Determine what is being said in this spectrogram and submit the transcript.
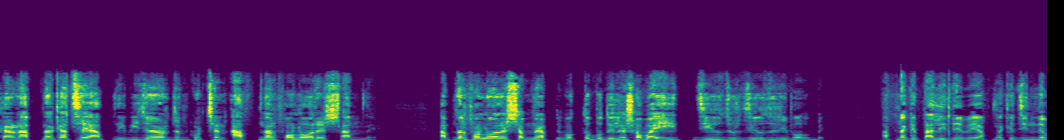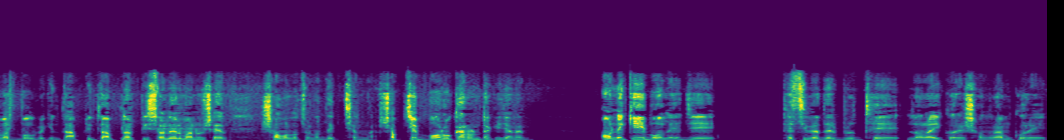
কারণ আপনার কাছে আপনি বিজয় অর্জন করছেন আপনার ফলোয়ারের সামনে। আপনার ফলোয়ারের সামনে আপনি বক্তব্য দিলে সবাই জি হুজুর, জি হুজুরই বলবে। আপনাকে তালি দেবে, আপনাকে জিন্দাবাদ বলবে, কিন্তু আপনি তো আপনার পিছনের মানুষের সমালোচনা দেখছেন না। সবচেয়ে বড় কারণটা কি জানেন? অনেকেই বলে যে ফেসিবাদের বিরুদ্ধে লড়াই করে, সংগ্রাম করে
